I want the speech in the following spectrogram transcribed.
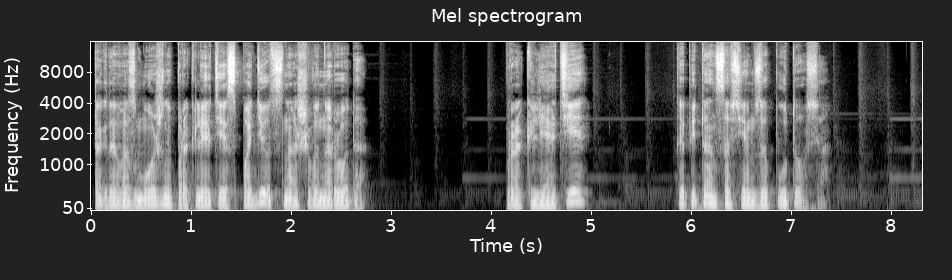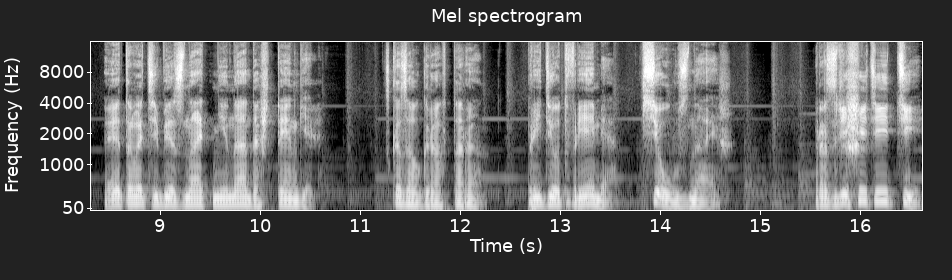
Тогда, возможно, проклятие спадет с нашего народа. Проклятие? Капитан совсем запутался. Этого тебе знать не надо, Штенгель, сказал граф Таран. Придет время, все узнаешь. Разрешите идти?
